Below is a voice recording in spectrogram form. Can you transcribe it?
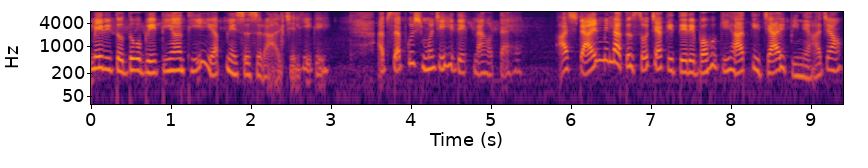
मेरी तो दो बेटियाँ थी अपने ससुराल चली गई। अब सब कुछ मुझे ही देखना होता है। आज टाइम मिला तो सोचा कि तेरे बहू की हाथ की चाय पीने आ जाऊँ।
